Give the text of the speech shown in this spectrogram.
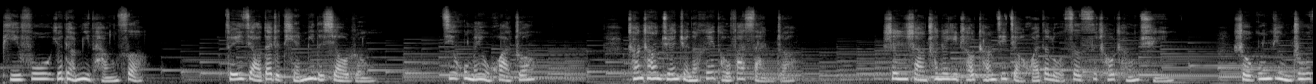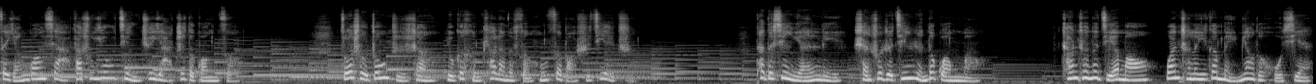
皮肤有点蜜糖色。嘴角带着甜蜜的笑容，几乎没有化妆，长长卷卷的黑头发散着，身上穿着一条长及脚踝的裸色丝绸长裙，手工定珠在阳光下发出幽静却雅致的光泽。左手中指上有个很漂亮的粉红色宝石戒指，她的杏眼里闪烁着惊人的光芒，长长的睫毛弯成了一个美妙的弧线。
